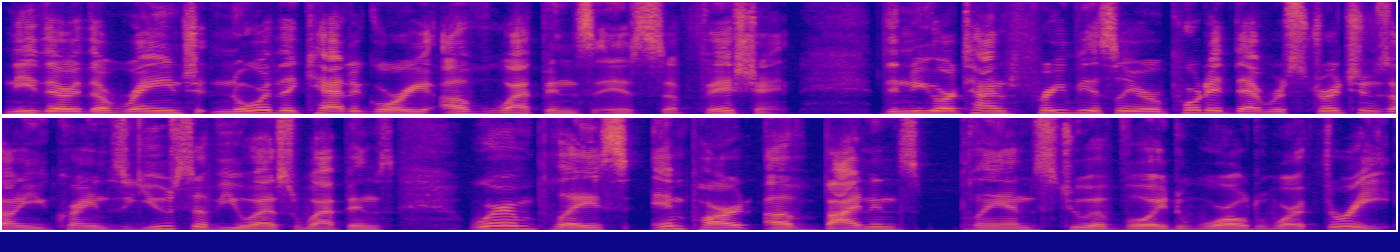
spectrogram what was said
neither the range nor the category of weapons is sufficient. The New York Times previously reported that restrictions on Ukraine's use of US weapons were in place in part of Biden's plans to avoid World War III.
